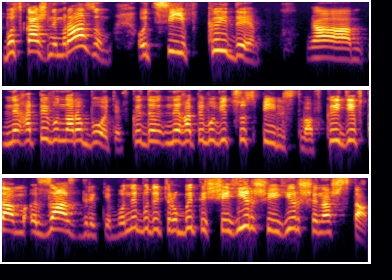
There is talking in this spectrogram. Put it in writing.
Бо з кожним разом оці вкиди. А, негативу на роботі, вкиди негативу від суспільства, вкидів там заздриків, вони будуть робити ще гірше і гірше наш стан.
